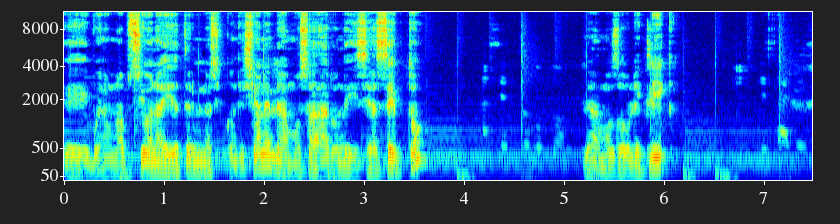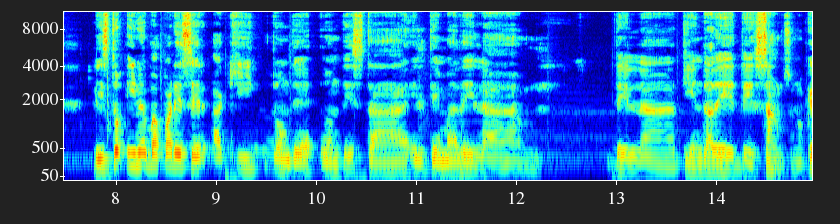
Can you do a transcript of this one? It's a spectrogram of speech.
eh, bueno, una opción ahí de términos y condiciones. Le vamos a dar donde dice acepto. Le damos doble clic. Listo, y nos va a aparecer aquí donde, donde está el tema de la, de la tienda de, Samsung, ¿ok?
